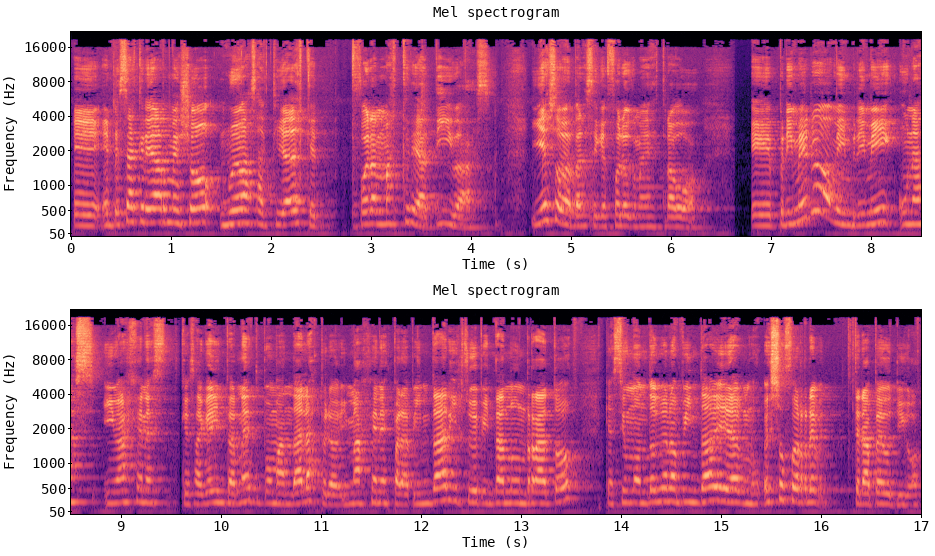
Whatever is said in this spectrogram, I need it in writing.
eh, empecé a crearme yo nuevas actividades que fueran más creativas. Y eso me parece que fue lo que me destrabó. Eh, primero me imprimí unas imágenes que saqué de internet, tipo mandalas, pero imágenes para pintar, y estuve pintando un rato, que hacía un montón que no pintaba, y era como, eso fue re terapéutico.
